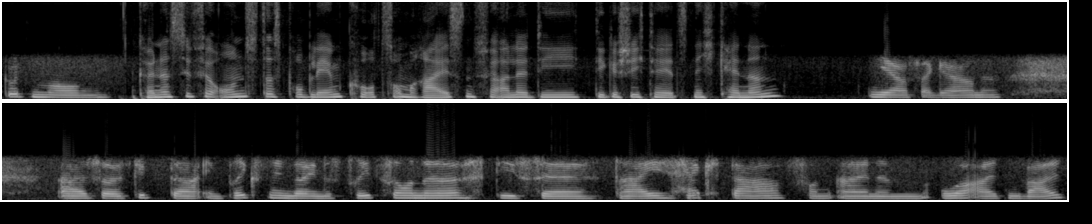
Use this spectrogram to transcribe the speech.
Guten Morgen. Können Sie für uns das Problem kurz umreißen, für alle, die die Geschichte jetzt nicht kennen? Ja, sehr gerne. Also es gibt da in Brixen in der Industriezone diese drei Hektar von einem uralten Wald,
